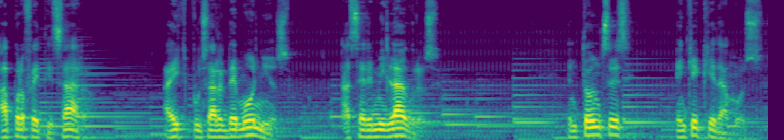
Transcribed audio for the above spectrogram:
a profetizar, a expulsar demonios, a hacer milagros. Entonces, ¿en qué quedamos?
